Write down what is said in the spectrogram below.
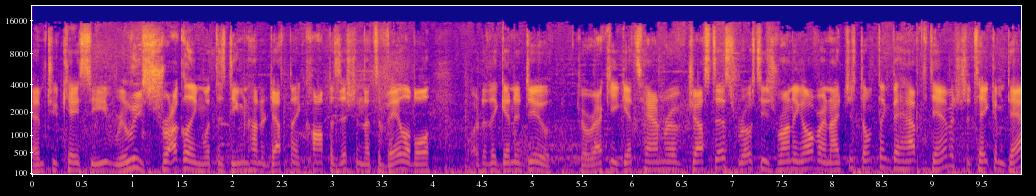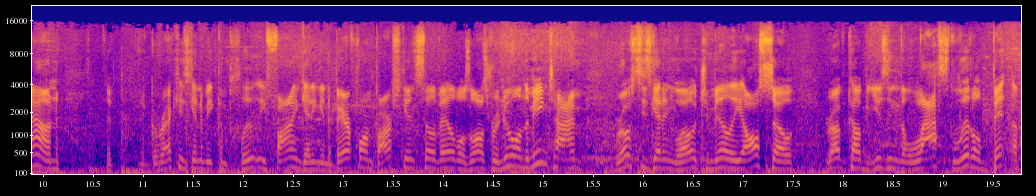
M2KC really struggling with this Demon Hunter Death Knight composition that's available. What are they going to do? Gorecki gets Hammer of Justice. Roasty's running over, and I just don't think they have the damage to take him down. Gorecki's going to be completely fine getting into bear form. Barkskin still available as well as renewal. In the meantime, Roasty's getting low. Jamili also, Rubcub using the last little bit of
